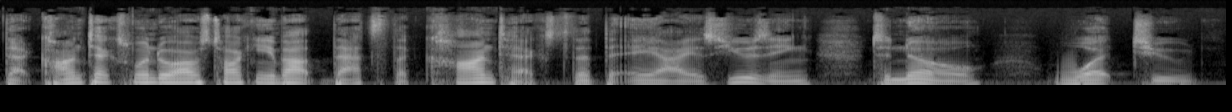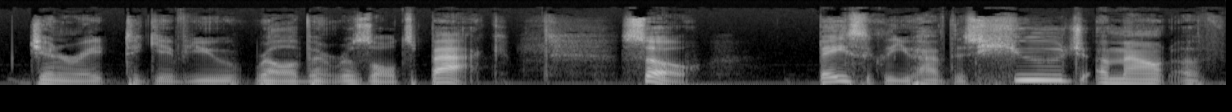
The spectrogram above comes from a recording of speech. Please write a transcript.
that context window I was talking about, that's the context that the AI is using to know what to generate to give you relevant results back. So basically, you have this huge amount of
